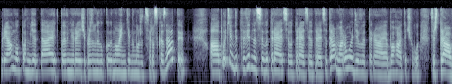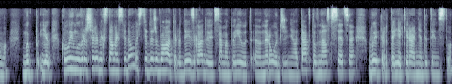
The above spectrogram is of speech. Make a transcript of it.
прямо пам'ятають певні речі. Просто вони, коли маленькі не можуть це розказати, а потім, відповідно, це витирається, витирається, витирається. Травма родів витирає, багато чого. Це ж травма. Ми, коли ми в розширених станах свідомості, дуже багато людей згадують саме період е, народження. А так то в нас все це витерте, як і раннє дитинство.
